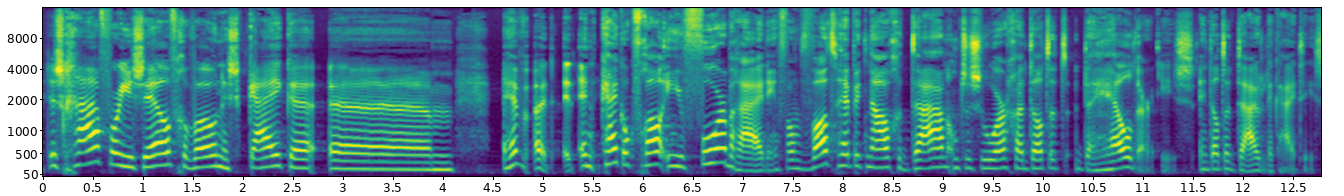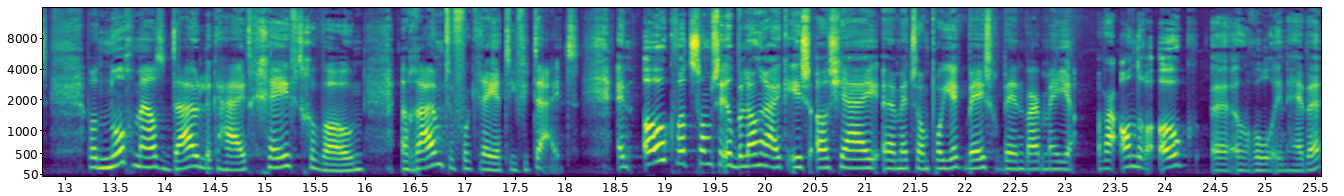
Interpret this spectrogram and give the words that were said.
Dus ga voor jezelf gewoon eens kijken. Uh, eh, en kijk ook vooral in je voorbereiding van wat heb ik nou gedaan om te zorgen dat het de helder is en dat er duidelijkheid is. Want nogmaals, duidelijkheid geeft gewoon ruimte voor creativiteit. En ook wat soms heel belangrijk is als jij uh, met zo'n project bezig bent waarmee je waar anderen ook uh, een rol in hebben.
